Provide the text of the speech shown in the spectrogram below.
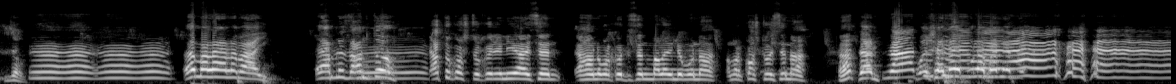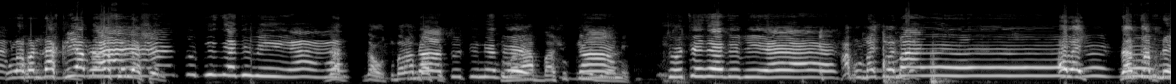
যাও এ মালায়ালা ভাই এ আপনি জানতো এত কষ্ট করে নিয়ে আইছেন এখন আবার করতেছেন মালাই নেব না আমার কষ্ট হয়েছে না হ্যাঁ পয়সা নাই পোলা। বানে পোলা বান ডাকলি আপনারা চলে আসেন তুই কিনে দিবি যাও তোমার আব্বা না তুই কিনে দে তোমার আব্বা আসুক কিনে না, দিও নে তুই কিনে দিবি আপন মাইতে পারেন ভাই জান তো আপনি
